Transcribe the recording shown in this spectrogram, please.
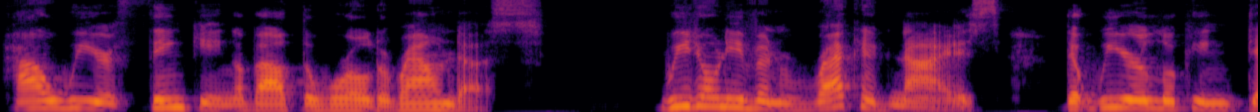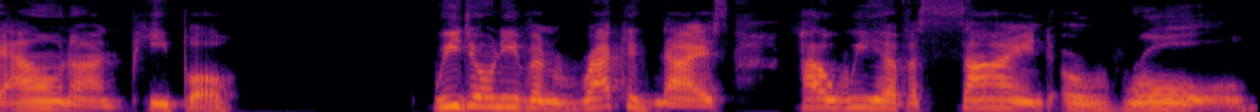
how we are thinking about the world around us. We don't even recognize that we are looking down on people. We don't even recognize how we have assigned a role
